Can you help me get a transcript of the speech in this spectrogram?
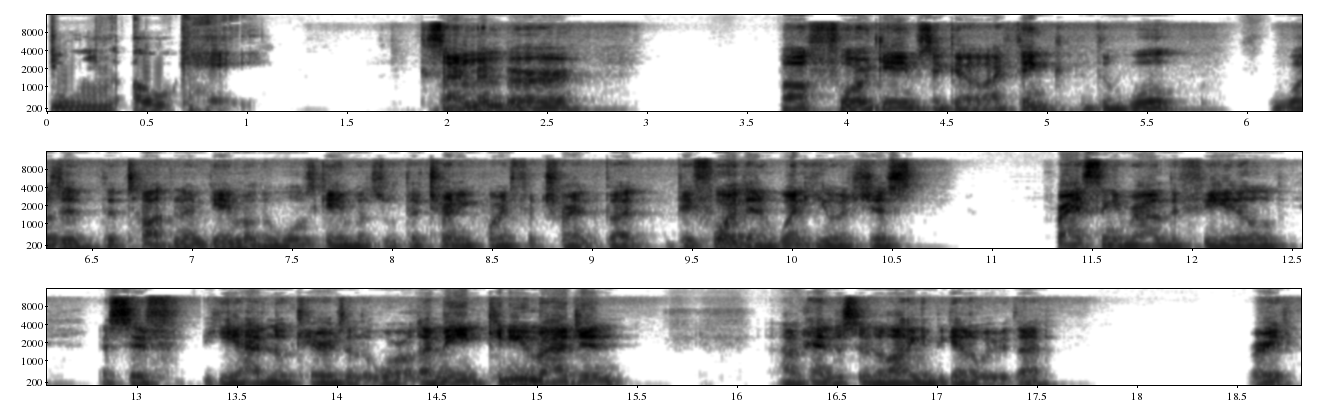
doing okay? Because I remember about four games ago, I think the Wolf was it the Tottenham game or the Wolves game was the turning point for Trent. But before then, when he was just prancing around the field as if he had no cares in the world. I mean, can you imagine um, Henderson allowing him to get away with that? Right.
